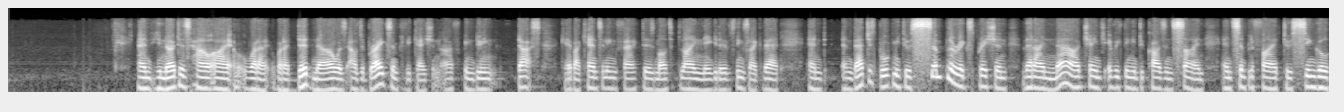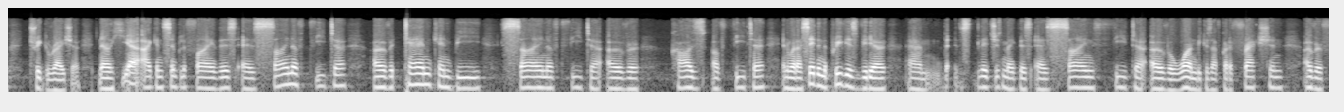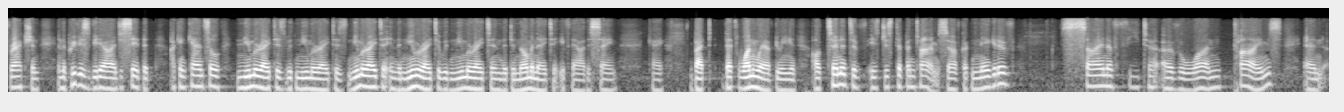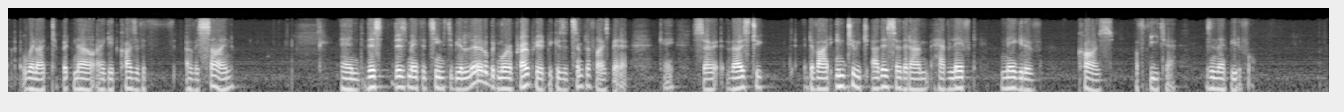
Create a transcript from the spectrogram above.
and you notice how I what I what I did now was algebraic simplification I've been doing DAS okay by cancelling factors multiplying negatives things like that and and that just brought me to a simpler expression that I now change everything into cos and sine and simplify it to a single trig ratio. Now here I can simplify this as sine of theta over tan can be sine of theta over cos of theta. And what I said in the previous video um, let's just make this as sine theta over 1 because I've got a fraction over a fraction. In the previous video I just said that I can cancel numerators with numerators numerator in the numerator with numerator in the denominator if they are the same okay? But that's one way of doing it. Alternative is just tip and times so I've got negative sine of theta over 1 times and when I tip it now I get cos of a, of a sine and this this method seems to be a little bit more appropriate because it simplifies better okay? So those two divide into each other so that I have left negative cos of theta. Isn't that beautiful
